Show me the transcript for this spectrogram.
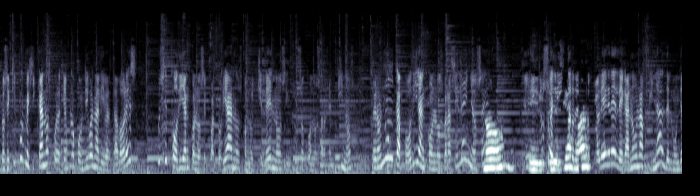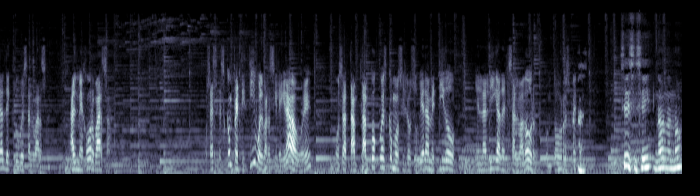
Los equipos mexicanos, por ejemplo, cuando iban a Libertadores, pues sí podían con los ecuatorianos, con los chilenos, incluso con los argentinos, pero nunca podían con los brasileños, ¿eh? No. E incluso el Inter de Porto Alegre le ganó una final del Mundial de Clubes al Barça, al mejor Barça. O sea, es, competitivo el Brasileirao, ¿eh? O sea, tampoco es como si los hubiera metido en la Liga del Salvador, con todo respeto. Sí, sí, sí, no, no, no.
